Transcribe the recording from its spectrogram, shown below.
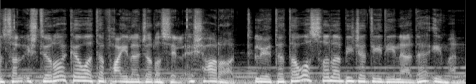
تنسى الاشتراك وتفعيل جرس الإشعارات لتتوصل بجديدنا دائما.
